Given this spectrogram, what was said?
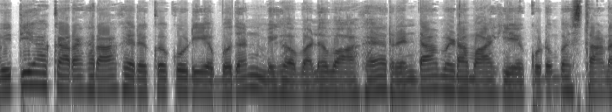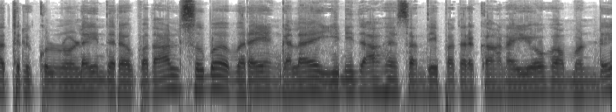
வித்யாகாரகராக இருக்கக்கூடிய புதன் மிக வலுவாக இரண்டாம் இடமாகிய குடும்பஸ்தானத்திற்குள் நுழைந்திருப்பதால் சுப விரயங்களை இனிதாக சந்திப்பதற்கான யோகம் உண்டு.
